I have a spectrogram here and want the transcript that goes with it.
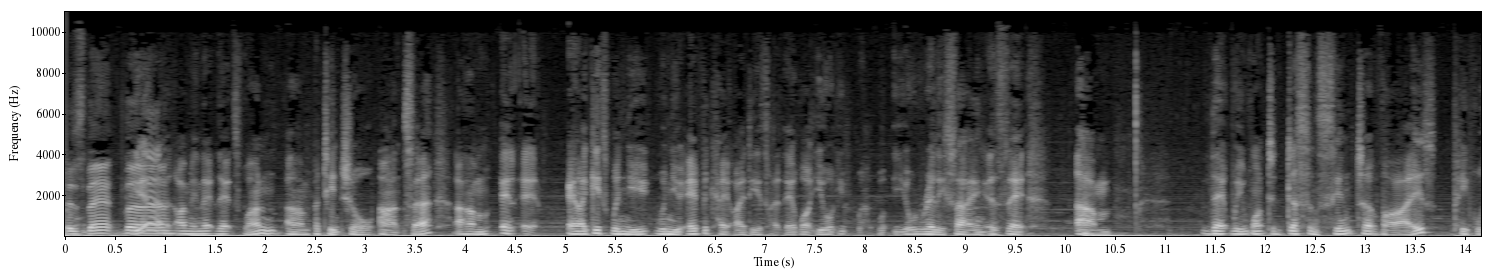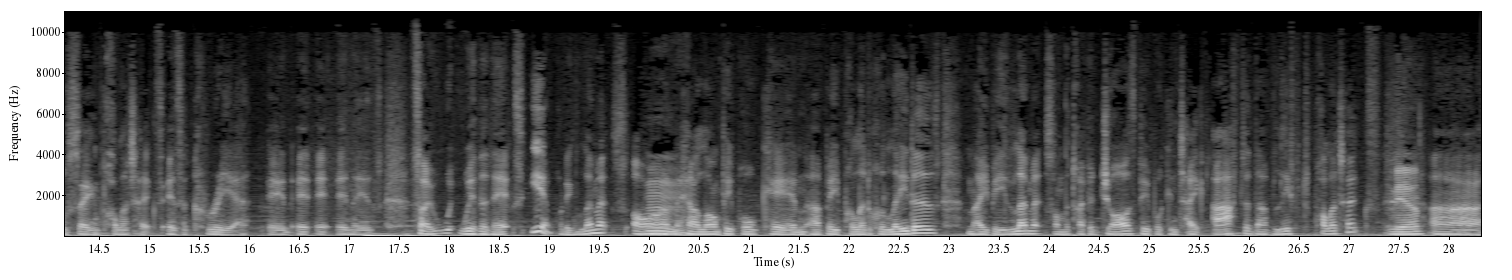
is that the? yeah, I mean that, that's one um, potential answer. Um, and, and- I guess when you when you advocate ideas like that, what you're you, what you're really saying is that um, that we want to disincentivize people seeing politics as a career and and, and as so w- whether that's yeah putting limits on how long people can uh, be political leaders, maybe limits on the type of jobs people can take after they've left politics Yeah. uh,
